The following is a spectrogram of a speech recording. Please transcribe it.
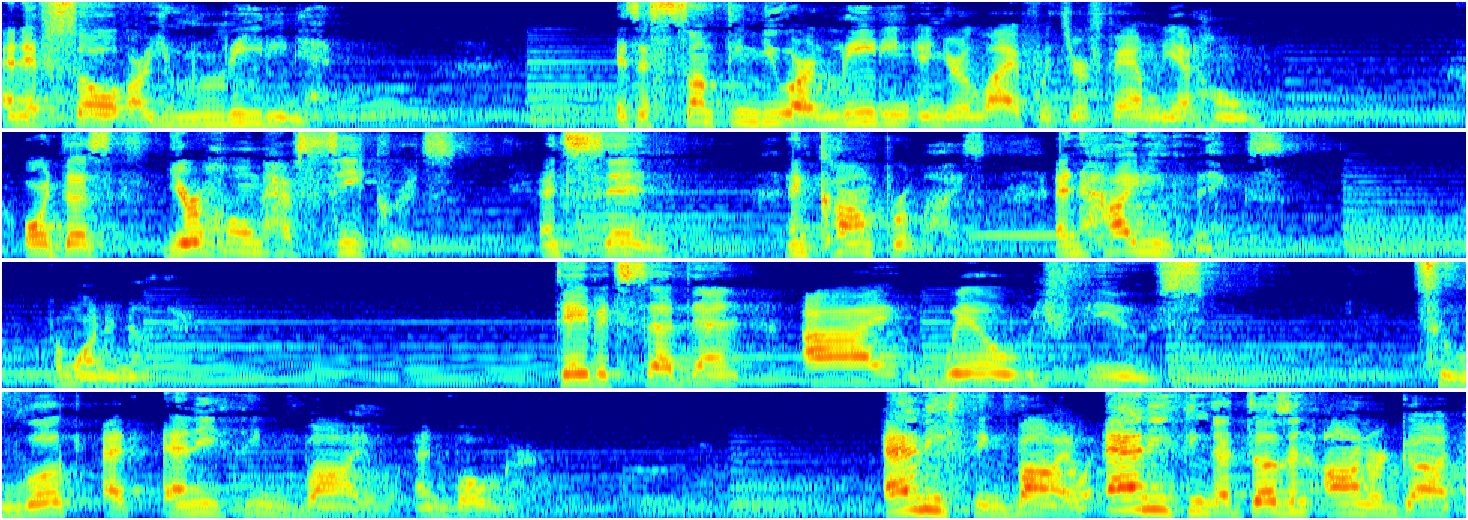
And if so, are you leading it? Is it something you are leading in your life with your family at home? Or does your home have secrets and sin and compromise and hiding things from one another. David said then, I will refuse to look at anything vile and vulgar. Anything vile, anything that doesn't honor God,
